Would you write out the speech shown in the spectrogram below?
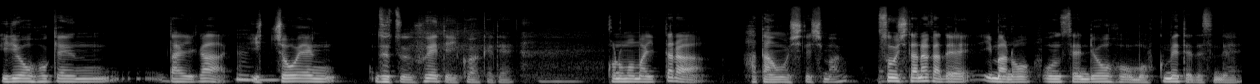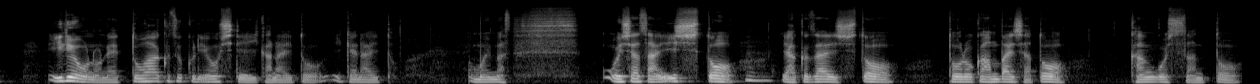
医療保険代が1兆円ずつ増えていくわけで、このままいったら破綻をしてしまうそうした中で今の温泉療法も含めてですね医療のネットワーク作りをしていかないといけないと思います。お医者さん医師と薬剤師と登録販売者と看護師さんと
